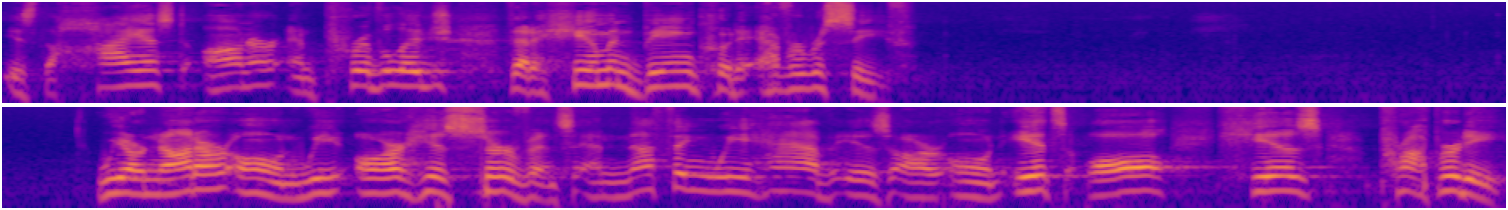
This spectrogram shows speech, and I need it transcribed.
is the highest honor and privilege that a human being could ever receive. We are not our own. We are his servants, and nothing we have is our own. It's all his property.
